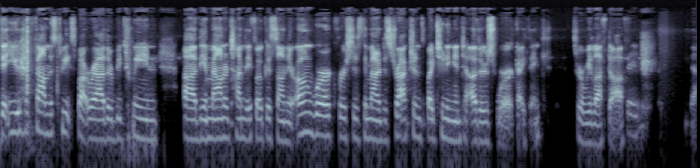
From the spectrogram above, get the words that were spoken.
that you have found the sweet spot rather between uh, the amount of time they focus on their own work versus the amount of distractions by tuning into others' work, I think. That's where we left off. Yeah.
